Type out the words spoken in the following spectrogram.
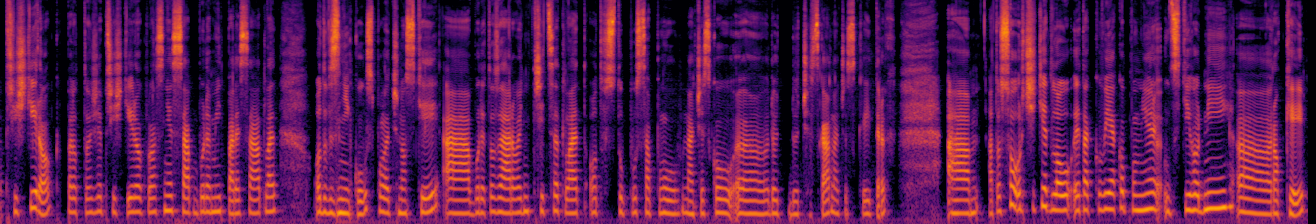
příští rok, protože příští rok vlastně SAP bude mít 50 let od vzniku společnosti a bude to zároveň 30 let od vstupu SAPu na českou, do, do Česka, na český trh. A, a to jsou určitě dlou, je takový jako poměrně úctíhodný uh, roky.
